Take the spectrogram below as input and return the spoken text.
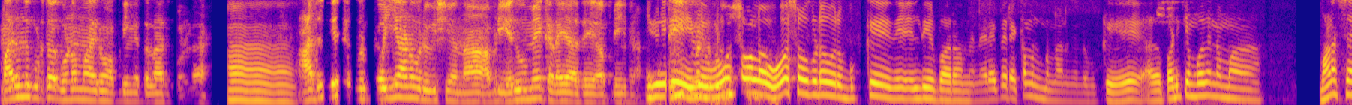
மருந்து கொடுத்தா குணமாயிரும் அப்படிங்கறதெல்லாம் இருக்கும்ல. அதுவே ஒரு பொய்யான ஒரு விஷயம் தான் அப்படி எதுவுமே கிடையாது அப்படிங்கிறாங்க ஓசோல ஓசோ கூட ஒரு புக்கு இது எழுதியிருப்பாராம நிறைய பேர் ரெக்கமெண்ட் பண்ணானுங்க இந்த புக்கு அதை படிக்கும்போது நம்ம மனசை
